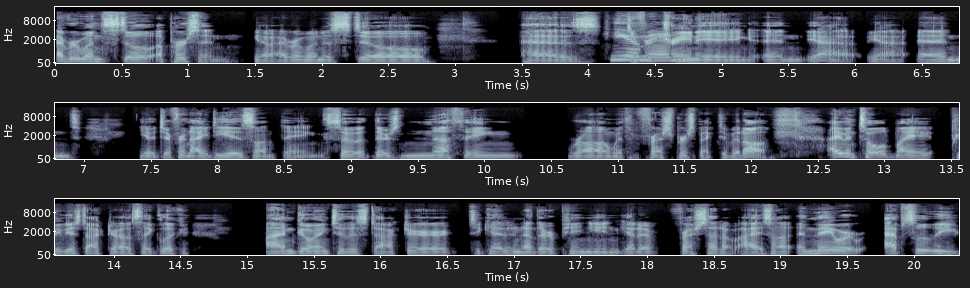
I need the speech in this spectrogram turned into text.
everyone's still a person. You know, everyone is still has Human. different training and yeah, yeah, and you know different ideas on things. So there's nothing wrong with a fresh perspective at all. I even told my previous doctor, I was like, look, I'm going to this doctor to get another opinion, get a fresh set of eyes on, and they were absolutely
